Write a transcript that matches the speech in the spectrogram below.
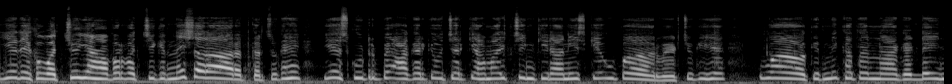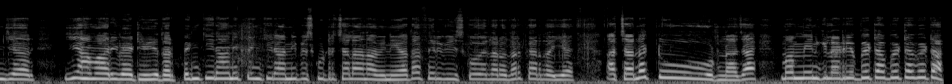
ये देखो बच्चों, यहाँ पर बच्चे कितने शरारत कर चुके हैं। ये स्कूटर पे आकर के उचर के हमारी चिंकी रानी इसके ऊपर बैठ चुकी है। वाह, कितनी खतरनाक है डेंजर ये हमारी बैठी हुई इधर, पिंकी रानी पिंकी रानी पे स्कूटर चलाना भी नहीं आता, फिर भी इसको इधर उधर कर रही है। अचानक टूट ना जाए। मम्मी, इनकी लड़ रही है, बेटा बेटा बेटा,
